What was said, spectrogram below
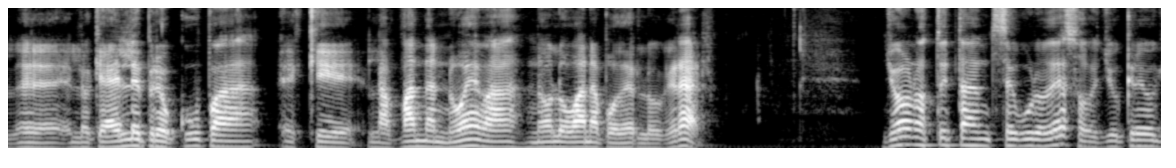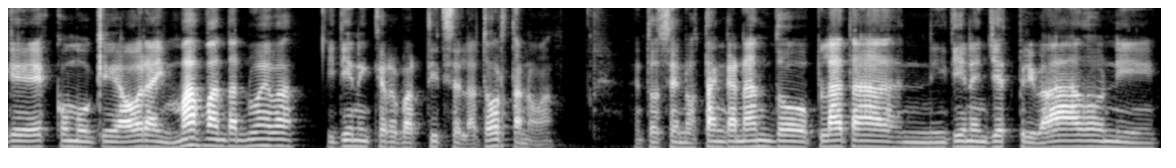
eh, lo que a él le preocupa es que las bandas nuevas no lo van a poder lograr. Yo no estoy tan seguro de eso. Yo creo que es como que ahora hay más bandas nuevas y tienen que repartirse la torta nomás. Entonces no están ganando plata, ni tienen jet privado, ni,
